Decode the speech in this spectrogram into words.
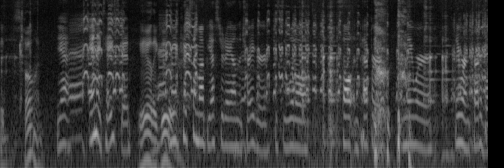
it's fun. Yeah. And they taste good. Yeah, they do. We cooked some up yesterday on the Traeger, just a little salt and pepper, and they were they were incredible.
